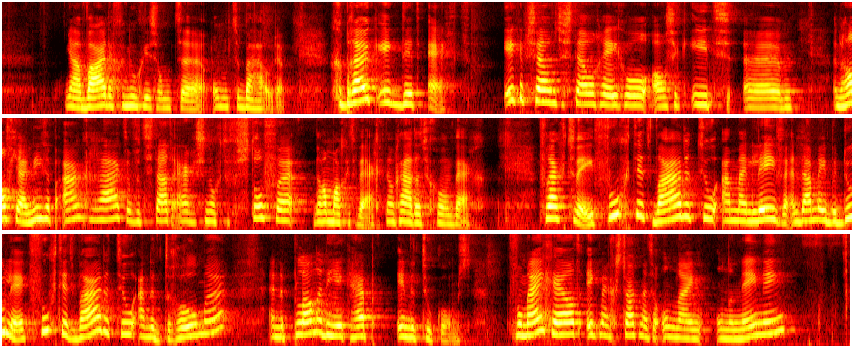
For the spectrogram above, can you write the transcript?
ja, waardig genoeg is om te, om te behouden. Gebruik ik dit echt? Ik heb zelf de stelregel als ik iets um, een half jaar niet heb aangeraakt of het staat ergens nog te verstoffen, dan mag het weg. Dan gaat het gewoon weg. Vraag 2. Voegt dit waarde toe aan mijn leven? En daarmee bedoel ik, voegt dit waarde toe aan de dromen en de plannen die ik heb in de toekomst? Voor mij geldt, ik ben gestart met een online onderneming.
